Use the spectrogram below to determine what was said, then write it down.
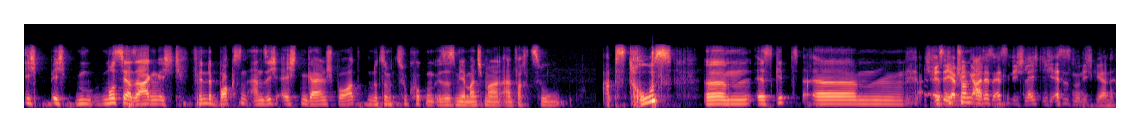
ich, ich muss ja sagen, ich finde Boxen an sich echt einen geilen Sport. Nur zum Zugucken ist es mir manchmal einfach zu abstrus. Ähm, es gibt. Ähm, ich finde ja veganes Essen nicht schlecht, ich esse es nur nicht gerne.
